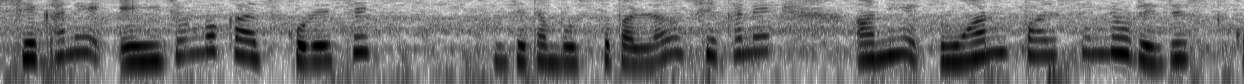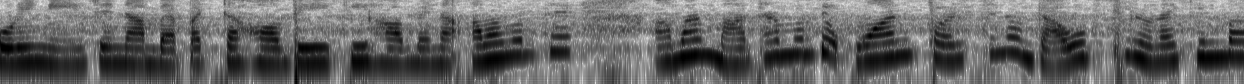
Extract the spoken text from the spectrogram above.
সেখানে এই জন্য কাজ করেছে যেটা বুঝতে পারলাম, সেখানে আমি ওয়ান পার্সেন্টও রেজিস্ট করিনি যে না, ব্যাপারটা হবে কি হবে না। আমার মধ্যে, আমার মাথার মধ্যে ওয়ান পার্সেন্টও ডাউট ছিল না, কিংবা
